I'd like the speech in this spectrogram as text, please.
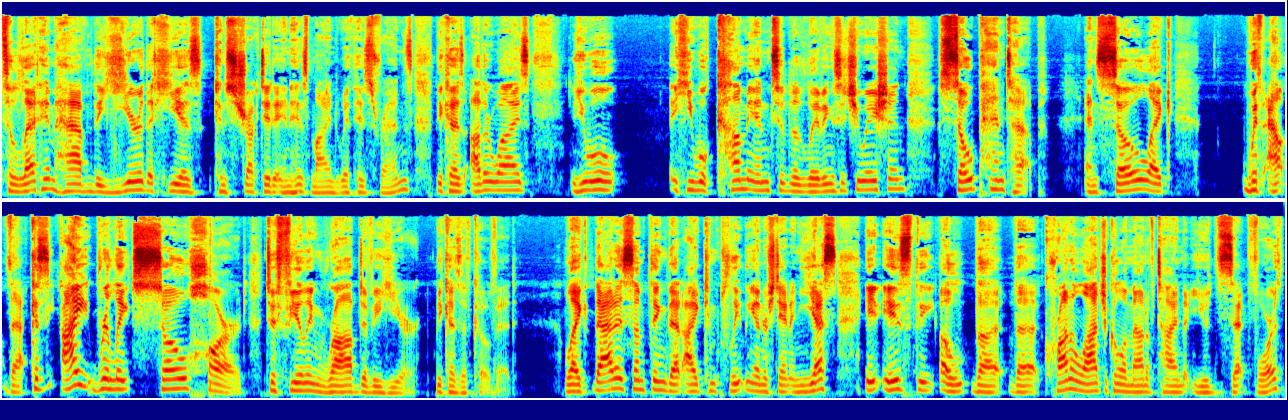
to let him have the year that he has constructed in his mind with his friends, because otherwise you will he will come into the living situation so pent up and so like without that because i relate so hard to feeling robbed of a year because of covid Like that is something that I completely understand. And yes, it is the uh, the the chronological amount of time that you'd set forth,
